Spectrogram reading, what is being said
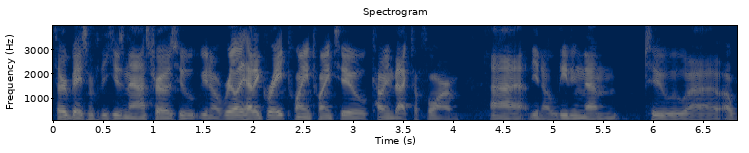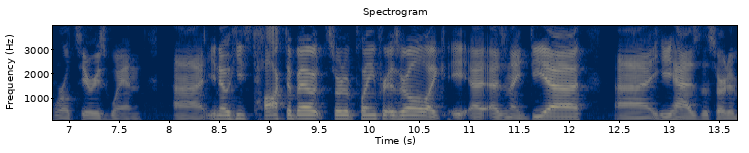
third baseman for the Houston Astros, who you know really had a great 2022, coming back to form, uh, you know, leading them to uh, a World Series win. Uh, you know, he's talked about sort of playing for Israel, like as an idea. Uh, he has the sort of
